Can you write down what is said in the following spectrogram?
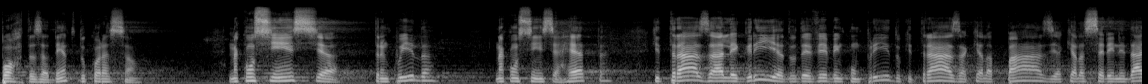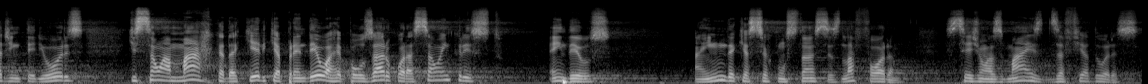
portas adentro do coração, na consciência tranquila, na consciência reta, que traz a alegria do dever bem cumprido, que traz aquela paz e aquela serenidade interiores, que são a marca daquele que aprendeu a repousar o coração em Cristo, em Deus, ainda que as circunstâncias lá fora sejam as mais desafiadoras.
